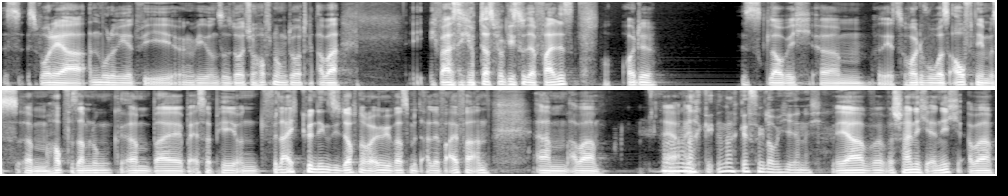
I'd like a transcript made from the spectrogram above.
es, es, wurde ja anmoderiert wie irgendwie unsere deutsche Hoffnung dort, aber ich weiß nicht, ob das wirklich so der Fall ist. Heute ist, glaube ich, ähm, also jetzt heute, wo wir es aufnehmen, ist ähm, Hauptversammlung ähm, bei, bei SAP und vielleicht kündigen sie doch noch irgendwie was mit Aleph Alpha an. Ähm, aber ja, nach, nach, gestern glaube ich eher nicht. Ja, wahrscheinlich eher nicht, aber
